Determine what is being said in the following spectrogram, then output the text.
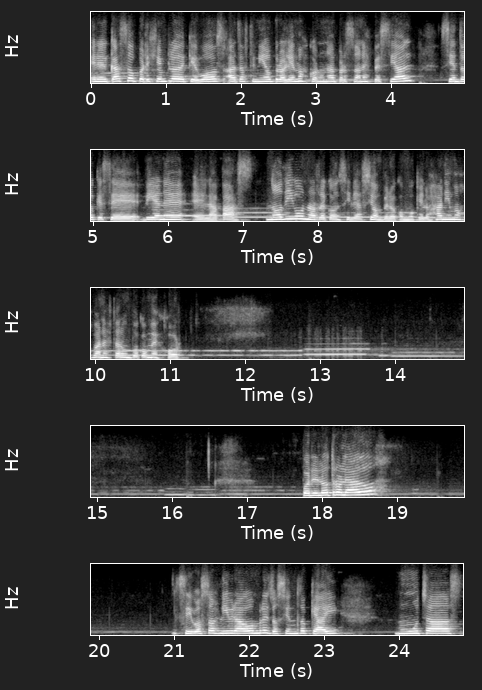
En el caso, por ejemplo, de que vos hayas tenido problemas con una persona especial, siento que se viene eh, la paz. No digo una reconciliación, pero como que los ánimos van a estar un poco mejor. Por el otro lado, si vos sos Libra hombre, yo siento que hay muchos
